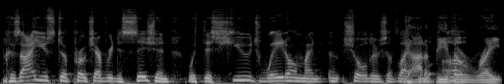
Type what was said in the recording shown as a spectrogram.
Because I used to approach every decision with this huge weight on my um, shoulders of like, Got to be the oh, right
